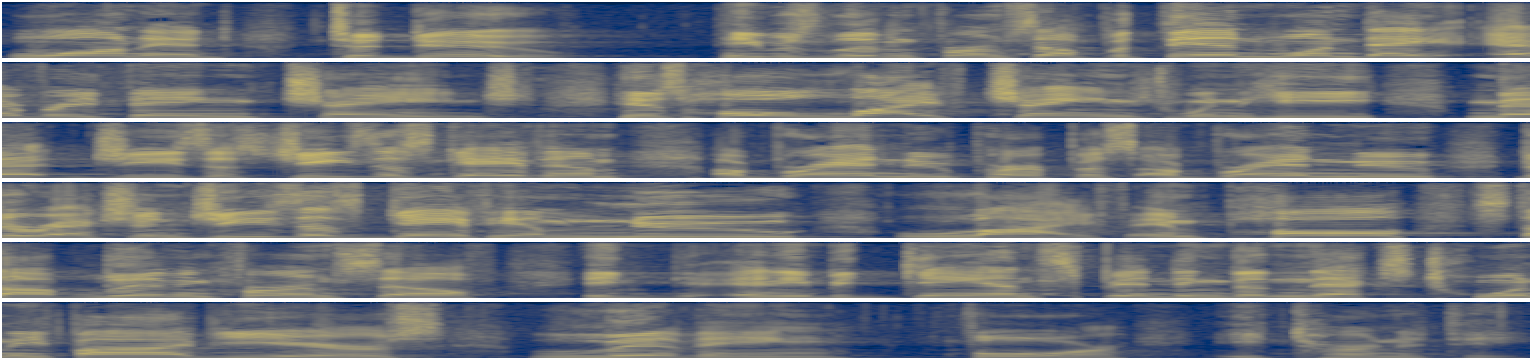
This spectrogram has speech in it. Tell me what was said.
wanted to do. He was living for himself. But then one day, everything changed. His whole life changed when he met Jesus. Jesus gave him a brand new purpose, a brand new direction. Jesus gave him new life. And Paul stopped living for himself and he began spending the next 25 years living for eternity,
